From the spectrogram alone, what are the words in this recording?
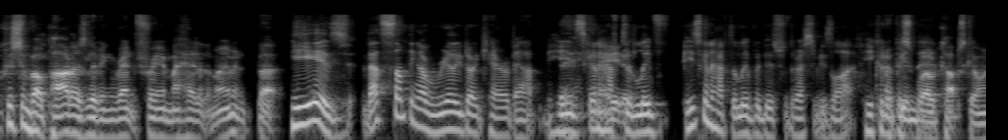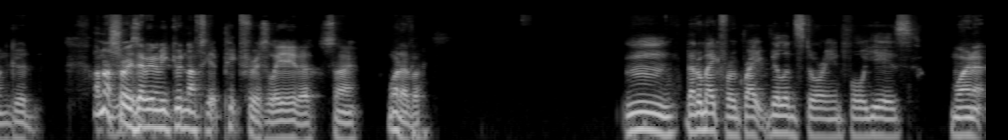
Christian Volpato's living rent free in my head at the moment, but he is. That's something I really don't care about. He's he gonna have to it. live. He's gonna have to live with this for the rest of his life. He could have been World. Cup's going good. I'm not sure he's ever going to be good enough to get picked for Italy either. So whatever. Mm, that'll make for a great villain story in four years. Won't it?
